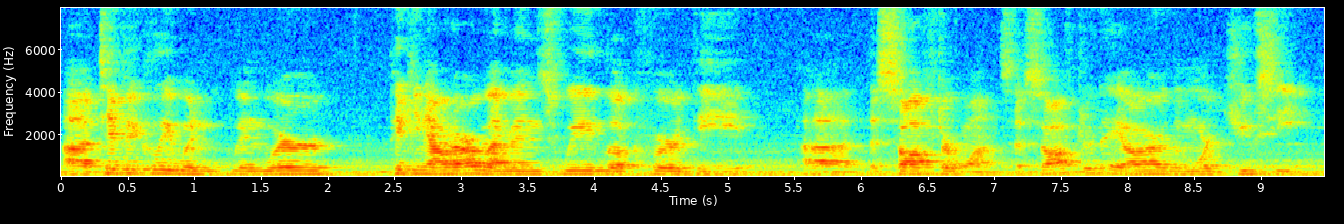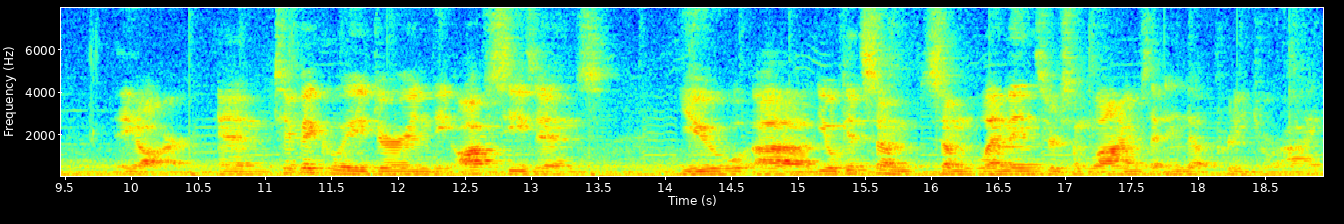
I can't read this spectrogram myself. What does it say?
Uh, typically when, when we're picking out our lemons, we look for the, uh, the softer ones. The softer they are, the more juicy they are. And typically during the off seasons, you, uh, you'll get some, some lemons or some limes that end up pretty dry.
